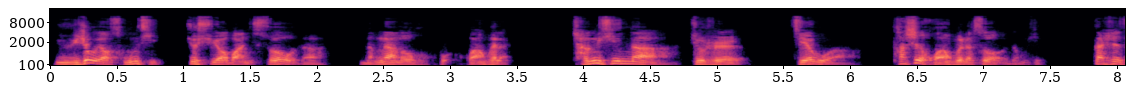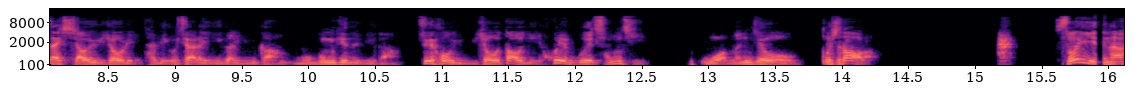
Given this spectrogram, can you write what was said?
宇宙要重启就需要把你所有的能量都还回来。诚心呢，就是结果他是还回了所有的东西，但是在小宇宙里他留下了一个鱼缸，五公斤的鱼缸。最后宇宙到底会不会重启，我们就不知道了。所以呢，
